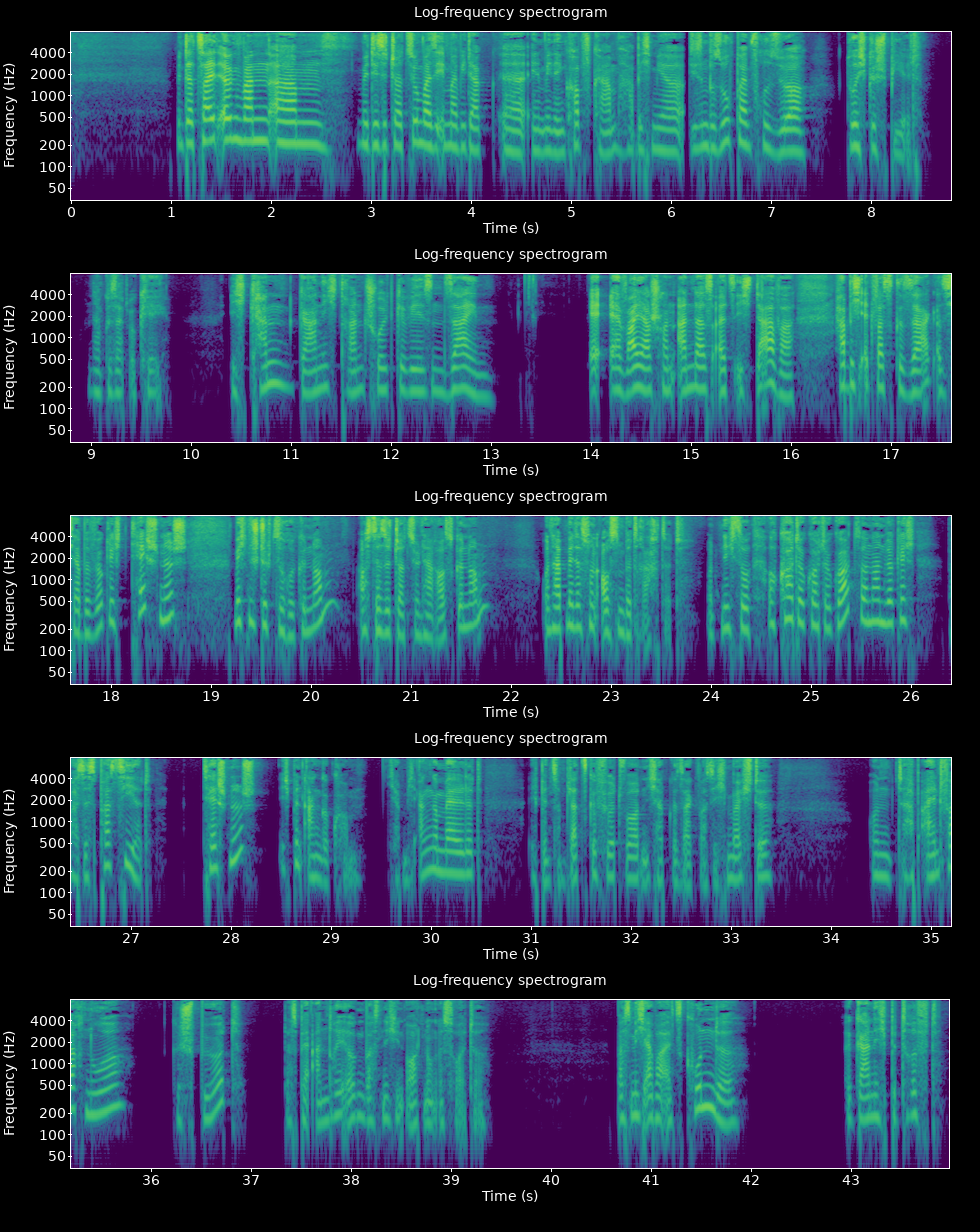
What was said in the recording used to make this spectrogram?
mit der Zeit irgendwann ähm, mit die Situation, weil sie immer wieder äh, in, in den Kopf kam, habe ich mir diesen Besuch beim Friseur durchgespielt und habe gesagt, okay, ich kann gar nicht dran schuld gewesen sein. Er, er war ja schon anders, als ich da war. Habe ich etwas gesagt? Also ich habe wirklich technisch mich ein Stück zurückgenommen, aus der Situation herausgenommen und habe mir das von außen betrachtet. Und nicht so, oh Gott, oh Gott, oh Gott, sondern wirklich, was ist passiert? Technisch, ich bin angekommen. Ich habe mich angemeldet, ich bin zum Platz geführt worden, ich habe gesagt, was ich möchte und habe einfach nur gespürt, dass bei André irgendwas nicht in Ordnung ist heute. Was mich aber als Kunde äh, gar nicht betrifft.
